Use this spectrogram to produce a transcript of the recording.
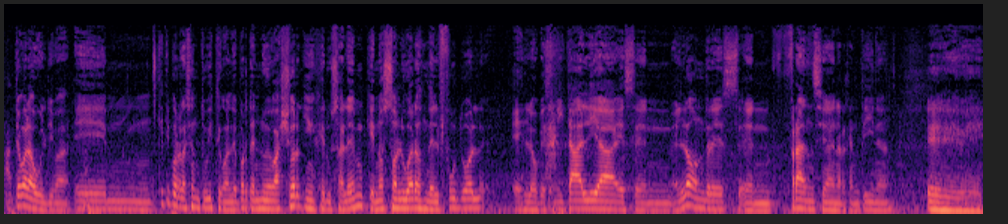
Ah, Te hago la última. Eh, ¿Qué tipo de relación tuviste con el deporte en Nueva York y en Jerusalén, que no son lugares donde el fútbol es lo que es en Italia, es en, en Londres, en Francia, en Argentina? Eh,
